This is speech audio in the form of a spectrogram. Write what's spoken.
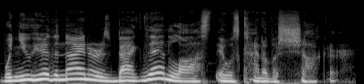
When you hear the Niners back then lost, it was kind of a shocker.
